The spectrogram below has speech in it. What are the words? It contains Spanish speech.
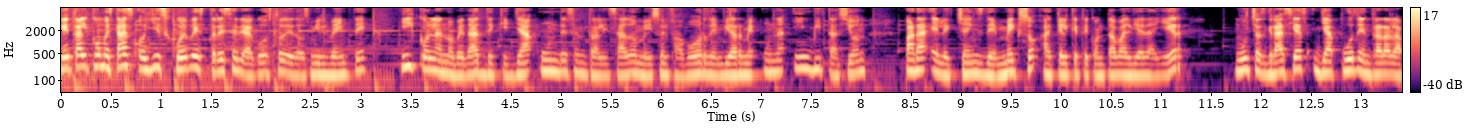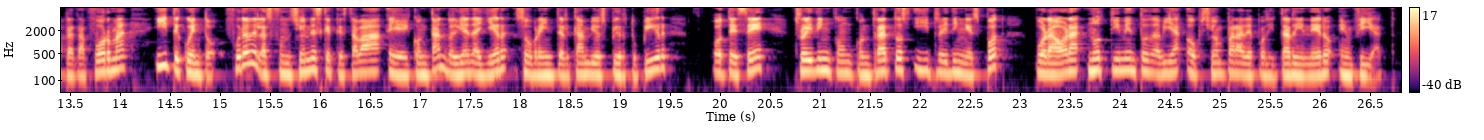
¿Qué tal? ¿Cómo estás? Hoy es jueves 13 de agosto de 2020 y con la novedad de que ya un descentralizado me hizo el favor de enviarme una invitación para el exchange de Mexo, aquel que te contaba el día de ayer. Muchas gracias, ya pude entrar a la plataforma y te cuento, fuera de las funciones que te estaba eh, contando el día de ayer sobre intercambios peer-to-peer, OTC, trading con contratos y trading spot, por ahora no tienen todavía opción para depositar dinero en fiat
